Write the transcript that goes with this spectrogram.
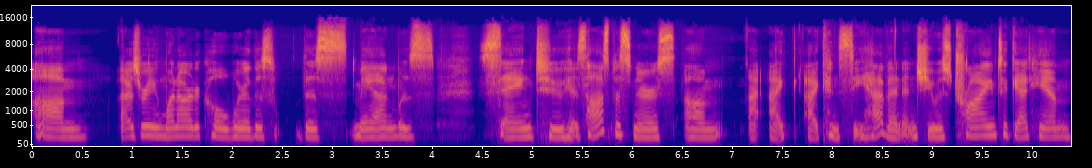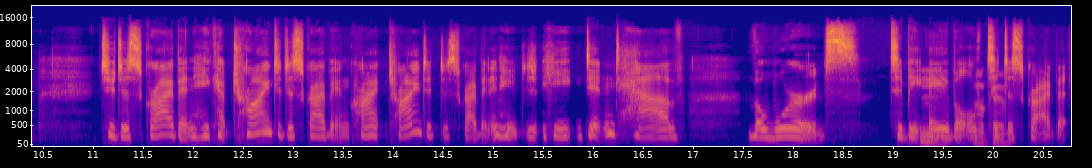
Um, I was reading one article where this this man was saying to his hospice nurse, um, I, I, I can see heaven," and she was trying to get him to describe it. And he kept trying to describe it and cry, trying to describe it, and he he didn't have the words to be mm, able okay. to describe it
